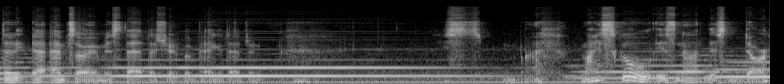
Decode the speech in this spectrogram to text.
Study, uh, I'm sorry, I missed that. I should have been paying attention. My, my school is not this dark.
